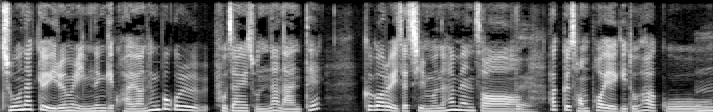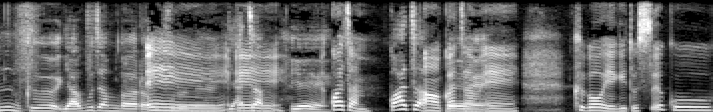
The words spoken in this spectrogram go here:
좋은 학교 이름을 입는 게 과연 행복을 보장해 줬나 나한테? 그거를 이제 질문을 하면서 네. 학교 점퍼 얘기도 하고. 음, 그 야구 잠바라고 에, 예, 부르는 야잠. 에, 예. 예. 과잠. 과잠. 어, 과잠. 네. 예. 그거 얘기도 쓰고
